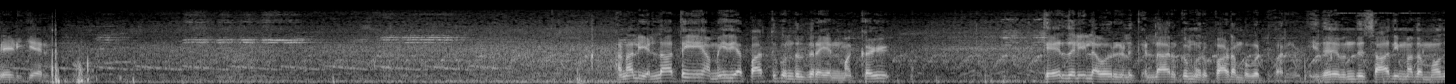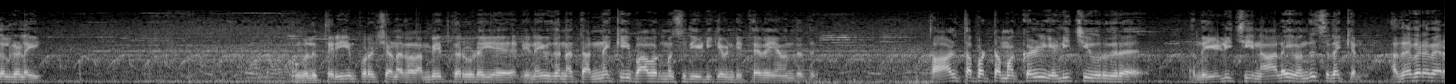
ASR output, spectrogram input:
வேடிக்கையாக இருக்கு. ஆனால் எல்லாத்தையும் அமைதியாக பார்த்து கொண்டிருக்கிற என் மக்கள் தேர்தலில் அவர்களுக்கு எல்லாருக்கும் ஒரு பாடம் புகட்டுவார்கள். இதை வந்து சாதி மத மோதல்களை உங்களுக்கு தெரியும் புரட்சியாளர் அம்பேத்கருடைய நினைவு தினத்தை அன்னைக்கு பாபர் மசூதி இடிக்க வேண்டிய தேவை வந்தது. தாழ்த்தப்பட்ட மக்கள் எழுச்சி உருகிற அந்த எழுச்சி நாளை வந்து சிதைக்கணும். அதை வேற வேற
